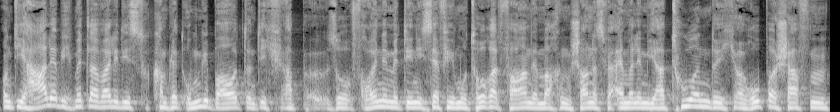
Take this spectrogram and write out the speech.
Und die Harley habe ich mittlerweile, die ist komplett umgebaut und ich habe äh, so Freunde, mit denen ich sehr viel Motorrad fahren. Wir machen, schauen, dass wir einmal im Jahr Touren durch Europa schaffen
